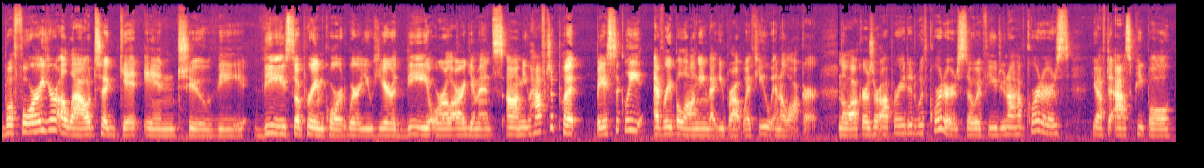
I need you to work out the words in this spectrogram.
Before you're allowed to get into the the Supreme Court, where you hear the oral arguments, um, you have to put basically every belonging that you brought with you in a locker. And the lockers are operated with quarters, so if you do not have quarters, you have to ask people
